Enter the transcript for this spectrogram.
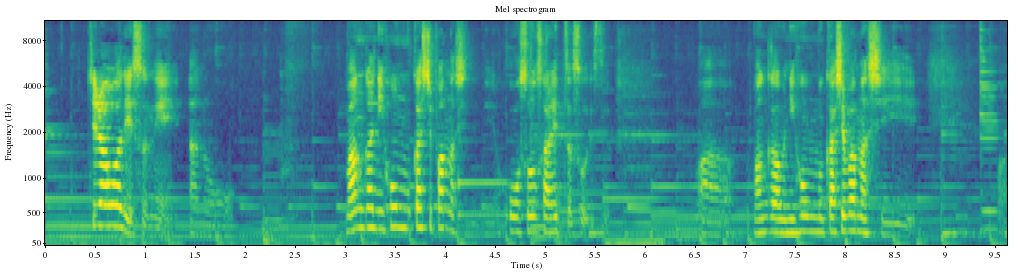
こちらはですねあの漫画日本昔話でね放送されてたそうですよ。まあ漫画日本昔話、まあ、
